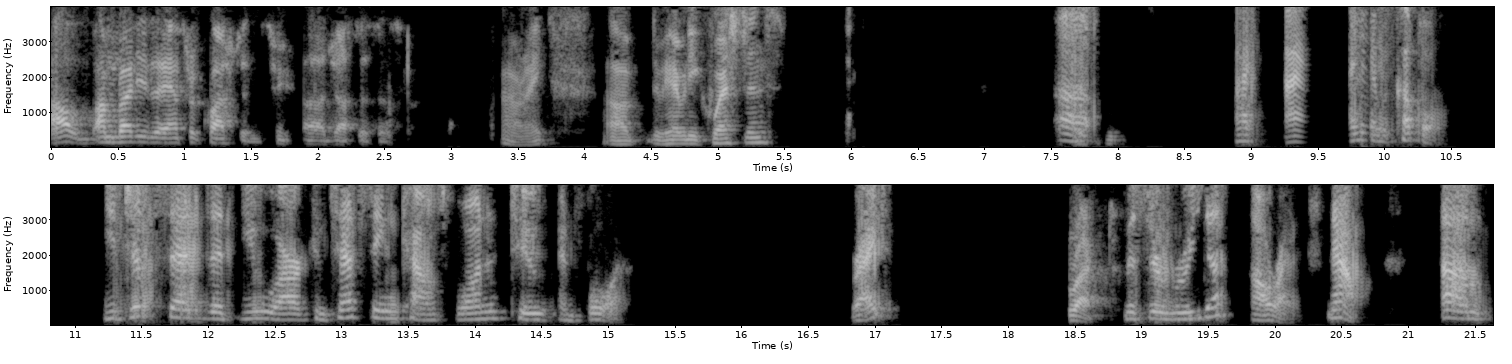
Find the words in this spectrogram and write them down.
I'm ready to answer questions, uh, Justices. All right. Uh, do we have any questions? Uh, I I have a couple. You just said that you are contesting counts one, two, and four, right? Correct. Mr. Rita? All right. Now, um,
